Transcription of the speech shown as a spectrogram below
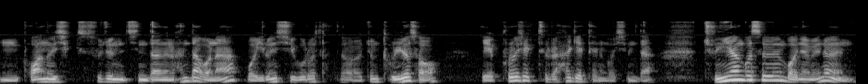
음, 보안 의식 수준 진단을 한다거나 뭐 이런 식으로 어, 좀 돌려서 예, 프로젝트를 하게 되는 것입니다. 중요한 것은 뭐냐면은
